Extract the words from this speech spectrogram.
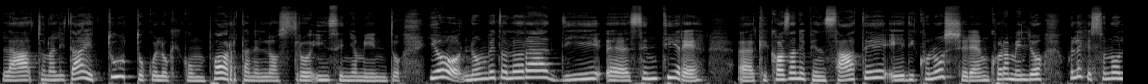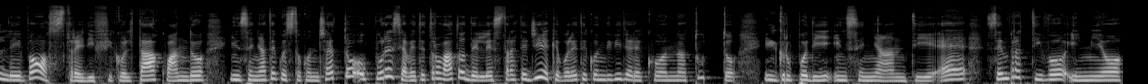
la tonalità e tutto quello che comporta nel nostro insegnamento. Io non vedo l'ora di eh, sentire eh, che cosa ne pensate e di conoscere ancora meglio quelle che sono le vostre difficoltà quando insegnate questo concetto oppure se avete trovato delle strategie che volete condividere con tutto il gruppo di insegnanti è sempre attivo il mio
